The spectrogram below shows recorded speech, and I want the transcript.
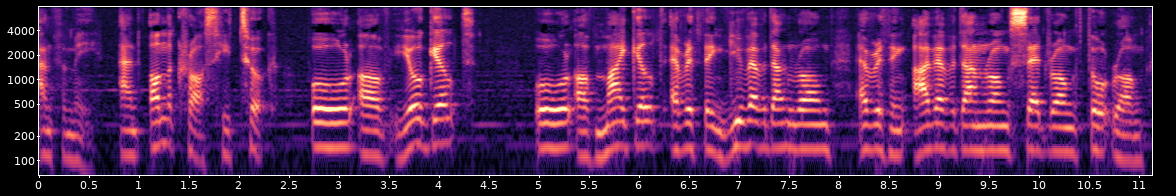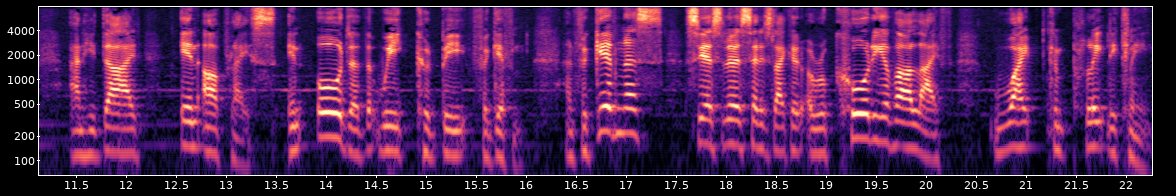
and for me. And on the cross, He took all of your guilt, all of my guilt, everything you've ever done wrong, everything I've ever done wrong, said wrong, thought wrong, and He died in our place in order that we could be forgiven. And forgiveness, C.S. Lewis said, it's like a, a recording of our life wiped completely clean.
